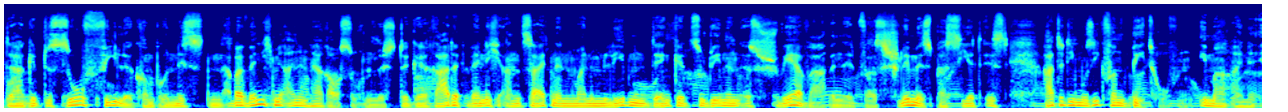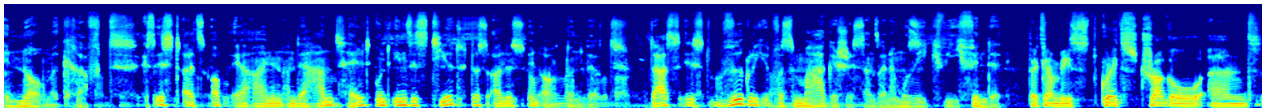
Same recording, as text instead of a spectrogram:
da gibt es so viele Komponisten, aber wenn ich mir einen heraussuchen müsste, gerade wenn ich an Zeiten in meinem Leben denke, zu denen es schwer war, wenn etwas Schlimmes passiert ist, hatte die Musik von Beethoven immer eine enorme Kraft. Es ist, als ob er einen an der Hand hält und insistiert, dass alles in Ordnung wird. Das ist wirklich etwas Magisches an seiner Musik, wie ich finde. There can be great struggle and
